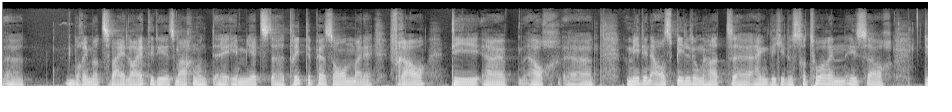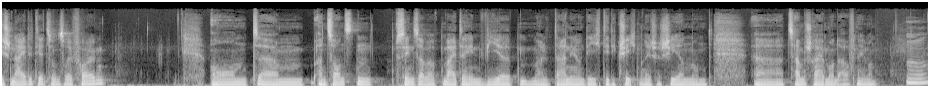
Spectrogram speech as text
äh, noch immer zwei Leute, die es machen und äh, eben jetzt äh, dritte Person, meine Frau, die äh, auch äh, Medienausbildung hat, äh, eigentlich Illustratorin ist, auch die schneidet jetzt unsere Folgen. Und ähm, ansonsten sind es aber weiterhin wir, Daniel und ich, die die Geschichten recherchieren und äh, zusammenschreiben und aufnehmen. Mhm.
